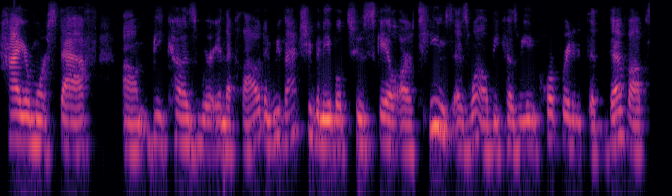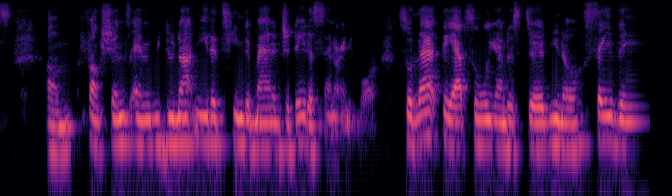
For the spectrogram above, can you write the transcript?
hire more staff um, because we're in the cloud. And we've actually been able to scale our teams as well because we incorporated the DevOps um, functions and we do not need a team to manage a data center anymore. So that they absolutely understood, you know, saving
